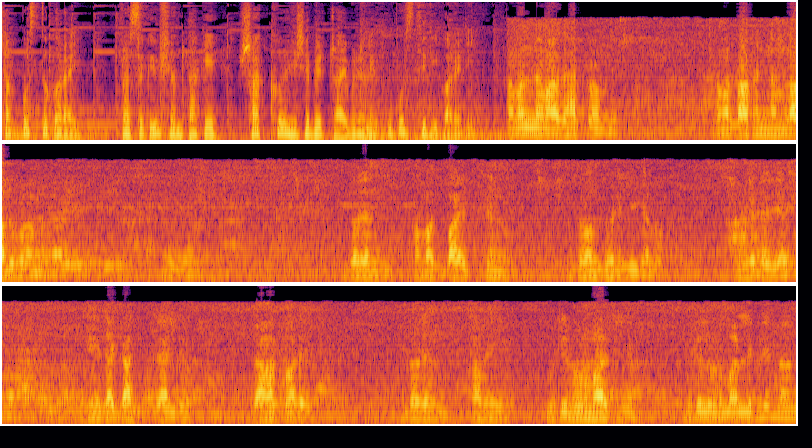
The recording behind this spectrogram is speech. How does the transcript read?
সাব্যস্ত করায় প্রসিকিউশন তাকে সাক্ষ্য হিসেবে ট্রাইব্যুনালে উপস্থিতি করেনি। আমার নাম আজহার প্রামাণিক। আমার বাপের নাম লালু প্রামাণিক। ধরেন, আমার বাড়িতে যখন ধরে নিয়ে গেল মিলিটারি আসে নিয়ে যা গাড়ি রাখল যাওয়ার পরে, ধরেন, আমি উঠে লোর মারছিলাম। উঠে লোর মারলে ফিরে ধরেন,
